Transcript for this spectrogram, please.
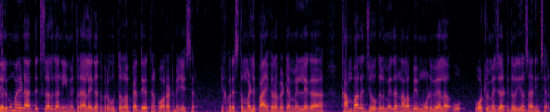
తెలుగు మహిళా అధ్యక్షురాలుగా నియమితురాలై గత ప్రభుత్వంలో పెద్ద ఎత్తున పోరాటమే చేశారు. ఇక ప్రస్తుతం మళ్ళీ పాయకరావుపేట ఎమ్మెల్యేగా కంబాల జోగుల మీద నలభై మూడు వేల ఓ- ఓట్ల మెజారిటీతో విజయం సాధించారు.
